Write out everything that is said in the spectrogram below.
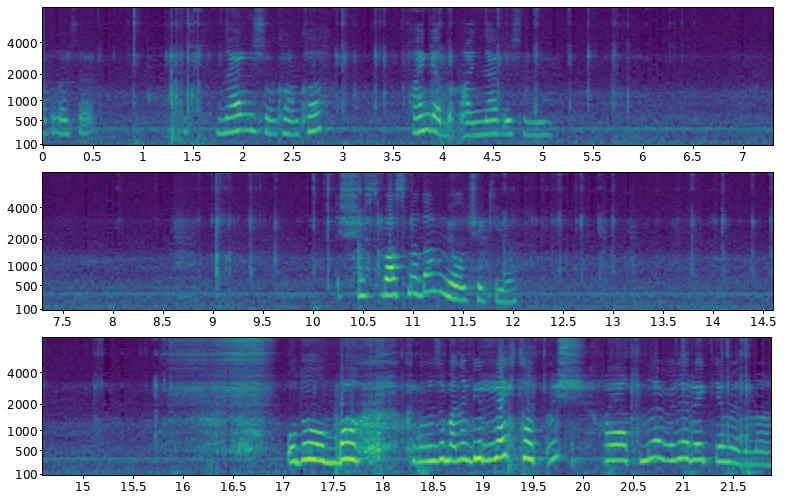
Arkadaşlar Neredesin kanka? Hangi adam? Ay neredesin? Shift basmadan mı yol çekiyor? Oğlum bak kırmızı bana bir rekt atmış. Hayatımda böyle rekt yemedim ha.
